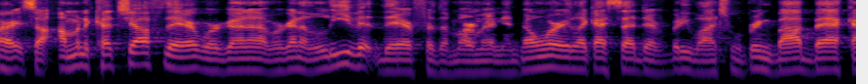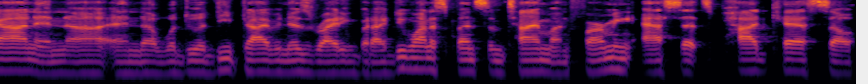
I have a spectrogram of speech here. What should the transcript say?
All right, so I'm going to cut you off there. We're gonna we're gonna leave it there for the moment, Perfect. and don't worry. Like I said to everybody watching, we'll bring Bob back on, and uh, and uh, we'll do a deep dive in his writing. But I do want to spend some time on Farming Assets podcast. So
